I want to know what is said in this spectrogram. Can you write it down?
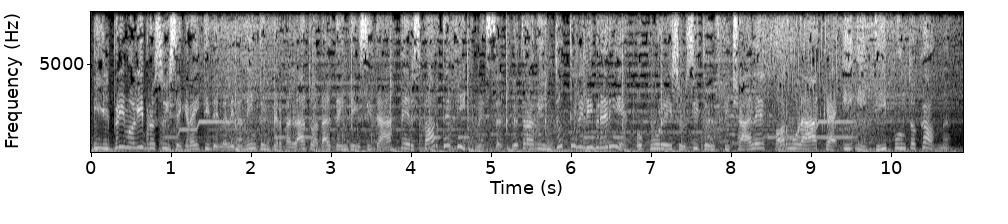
Il primo libro sui segreti dell'allenamento intervallato ad alta intensità per sport e fitness. Lo trovi in tutte le librerie oppure sul sito ufficiale formulahiit.com.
